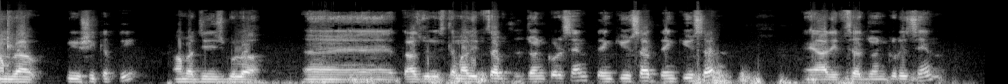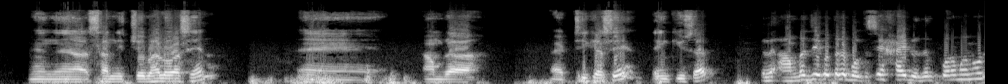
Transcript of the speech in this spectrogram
আমরা, প্রিয় শিক্ষার্থী, আমরা জিনিসগুলো তাজুল ইসলাম আরিফ স্যার জয়েন করেছেন। Thank you sir thank you sir Arif sir join করেছেন। স্যার নিশ্চয় ভালো আছেন। আহ, আমরা ঠিক আছে। থ্যাংক ইউ স্যার তাহলে আমরা যে কথাটা বলতেছি হাইড্রোজেন পরমাণুর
